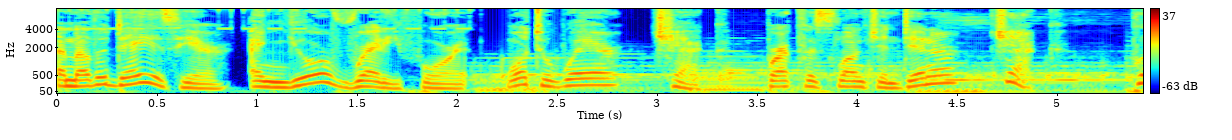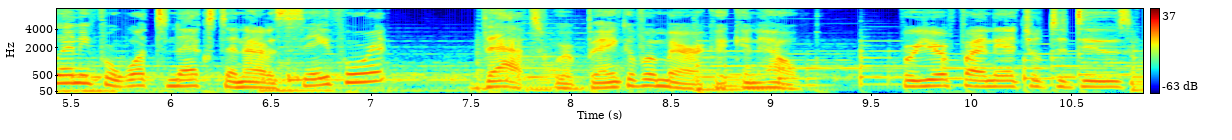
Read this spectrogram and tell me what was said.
Another day is here, and you're ready for it. What to wear? Check. Breakfast, lunch, and dinner? Check. Planning for what's next and how to save for it? That's where Bank of America can help. For your financial to-dos,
